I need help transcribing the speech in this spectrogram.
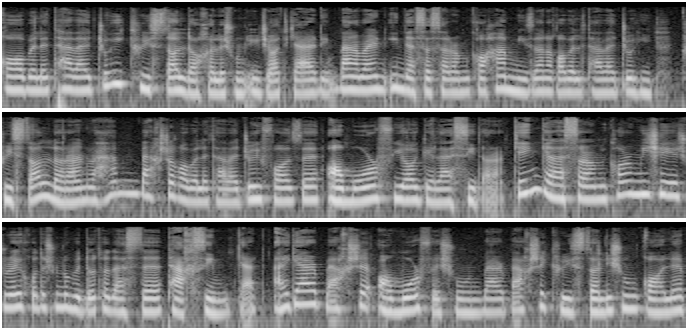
قابل توجهی کریستال داخلشون ایجاد کردیم. بنابراین این دسته سرامیکا هم میزان قابل توجهی کریستال دارن و هم بخش قابل توجهی فاز آمورف یا گلسی دارن. که این گلس سرامیکا رو میشه یه جورایی خودشون رو به دو تا دسته تقسیم کرد. اگر بخش آمورفشون بر بخش کریستالیشون غالب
